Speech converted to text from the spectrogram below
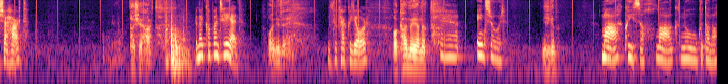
sé hart? Tá sé hart. I mae copan tead? O'n i fe. Wyl tu cael gwylio'r? O, cael mi ymwneud. Ein trwy'r. Ni hingym? Ma, cwysoch, lag, nhw gyda nhw.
